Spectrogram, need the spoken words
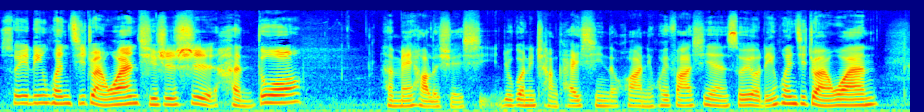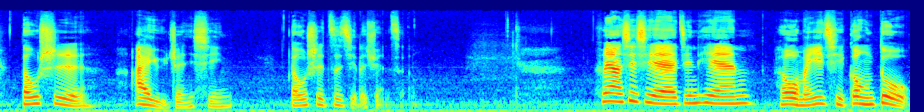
所以灵魂急转弯其实是很多很美好的学习。如果你敞开心的话，你会发现所有灵魂急转弯都是爱与真心，都是自己的选择。非常谢谢今天和我们一起共度。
